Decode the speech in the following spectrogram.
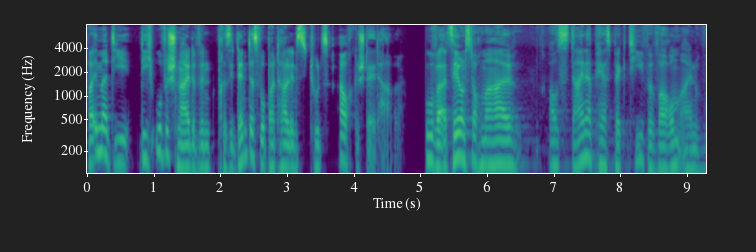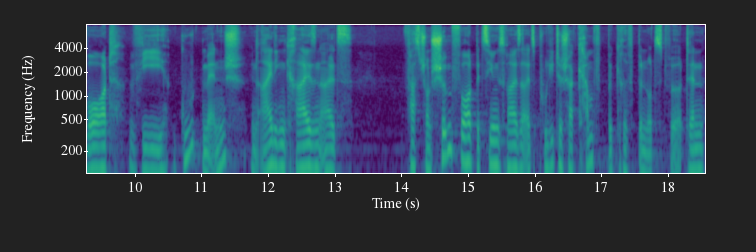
war immer die, die ich Uwe Schneidewind, Präsident des Wuppertal-Instituts, auch gestellt habe. Uwe, erzähl uns doch mal aus deiner Perspektive, warum ein Wort wie Gutmensch in einigen Kreisen als fast schon Schimpfwort beziehungsweise als politischer Kampfbegriff benutzt wird. Denn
